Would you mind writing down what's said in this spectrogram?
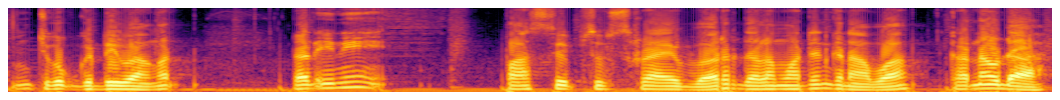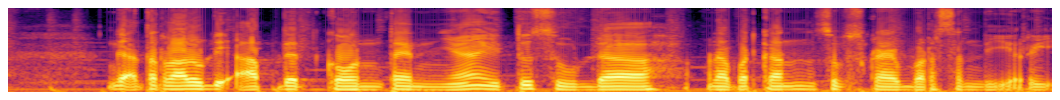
Ini cukup gede banget. Dan ini pasif subscriber dalam artian kenapa? Karena udah nggak terlalu diupdate kontennya itu sudah mendapatkan subscriber sendiri.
